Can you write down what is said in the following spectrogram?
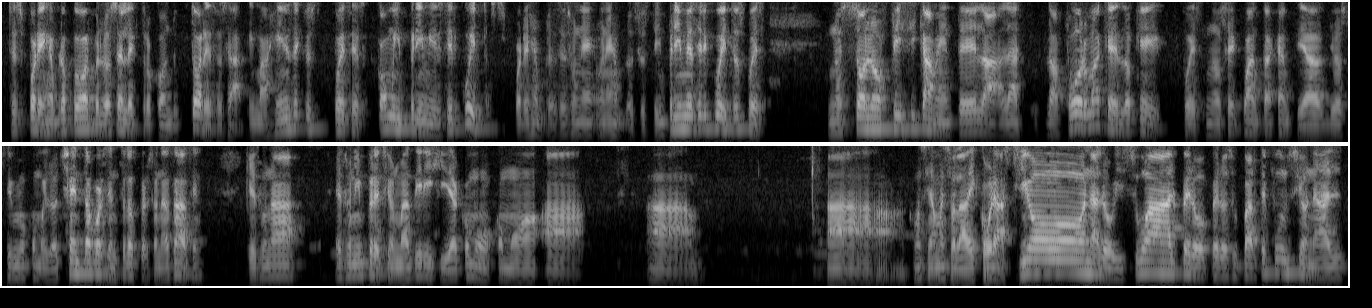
Entonces, por ejemplo, puedo volver los electroconductores. O sea, imagínense que pues es como imprimir circuitos. Por ejemplo, ese es un, un ejemplo. Si usted imprime circuitos, pues no es solo físicamente la, la, la, forma, que es lo que, pues no sé cuánta cantidad, yo estimo como el 80% de las personas hacen, que es una, es una impresión más dirigida como, como a, a, a, ¿cómo se llama eso? La decoración, a lo visual, pero, pero su parte funcional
